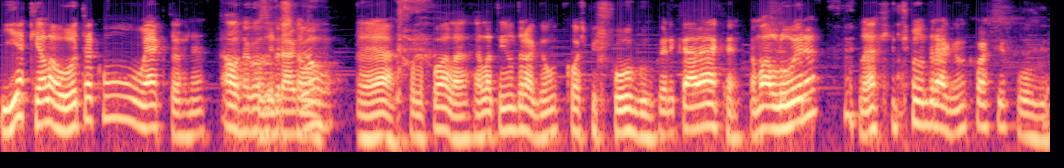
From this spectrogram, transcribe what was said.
e aquela outra com o Hector, né? Ah, o negócio Quando do dragão? É, falou, pô, ela, ela tem um dragão que cospe fogo. Eu falei, caraca, é uma loira né? Que tem um dragão que corta fogo.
